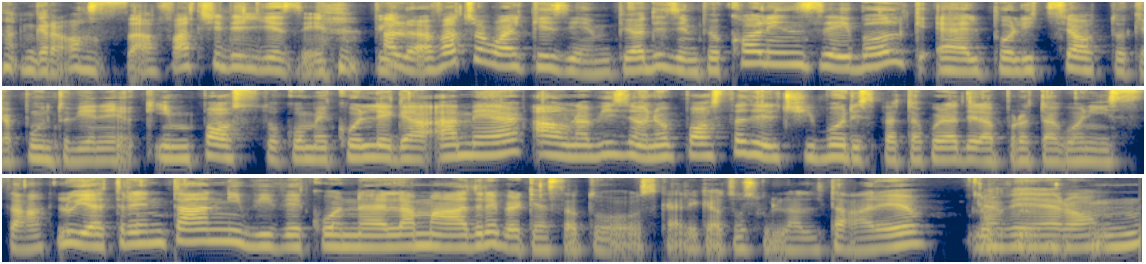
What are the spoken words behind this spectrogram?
grossa. Facci degli esempi. Allora, faccio qualche esempio. Ad esempio, Colin Zabel, che è il poliziotto che appunto viene imposto come collega a Mare, ha una visione opposta del cibo rispetto a quella della protagonista. Lui ha 30 anni, vive con la madre perché è stato scaricato sull'altare. È vero. Mm.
